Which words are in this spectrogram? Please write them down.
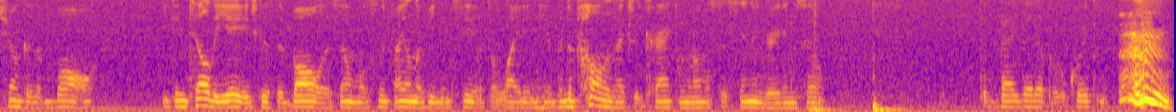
chunk of the ball. You can tell the age because the ball is almost, if I don't know if you can see it with the light in here, but the ball is actually cracking and almost disintegrating, so to bag that up real quick. and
